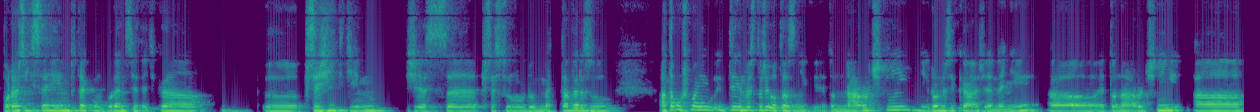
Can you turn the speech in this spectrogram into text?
Podaří se jim v té konkurenci teďka uh, přežít tím, že se přesunou do metaverzu, a tam už mají ty investoři otazníky. Je to náročný, nikdo neříká, že není, uh, je to náročný a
